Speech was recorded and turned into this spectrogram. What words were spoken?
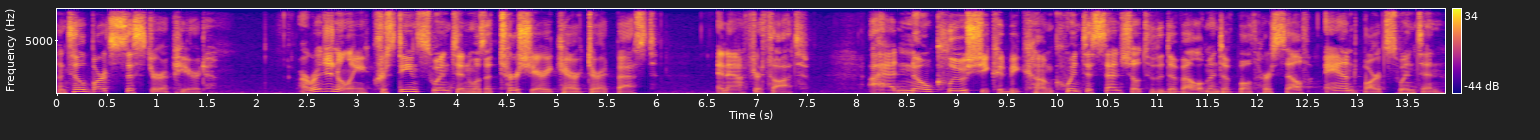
Until Bart's sister appeared. Originally, Christine Swinton was a tertiary character at best, an afterthought. I had no clue she could become quintessential to the development of both herself and Bart Swinton.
